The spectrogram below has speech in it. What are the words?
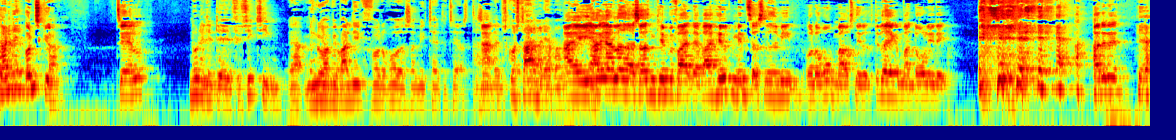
gør det det? undskyld Ja. til alle. Nu er det lidt øh, fysiktimen. Ja, men nu har vi bare lige fået råd, og så har vi ikke taget det til os. Det Ja. Vi skulle have startet med det her, bare. Ej, jeg, jeg lavede altså også en kæmpe fejl, da jeg bare hældte minter ned i min under Ruben-afsnittet. Det ved jeg ikke, om det var en dårlig idé. Var det det? Ja,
